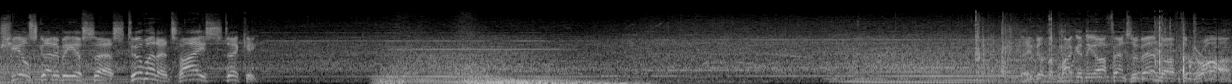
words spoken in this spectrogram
Shields going to be assessed. Two minutes. High sticky. Puck in the offensive end off the draw.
